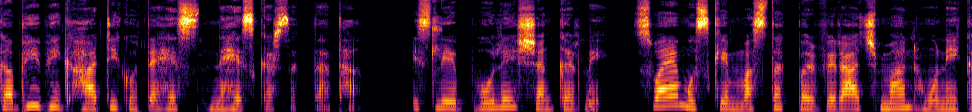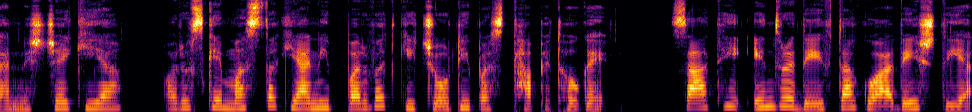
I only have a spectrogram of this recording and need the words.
कभी भी घाटी को तहस नहस कर सकता था। इसलिए भोले शंकर ने स्वयं उसके मस्तक पर विराजमान होने का निश्चय किया और उसके मस्तक यानी पर्वत की चोटी पर स्थापित हो गए। साथ ही इंद्र देवता को आदेश दिया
